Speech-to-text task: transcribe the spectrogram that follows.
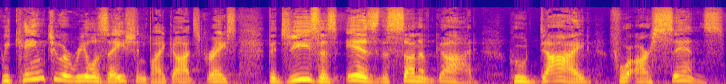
We came to a realization by God's grace that Jesus is the Son of God who died for our sins.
